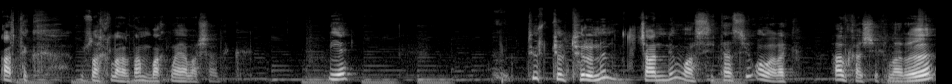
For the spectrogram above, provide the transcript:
artık uzaklardan bakmaya başladık. Niye? Türk kültürünün canlı vasıtası olarak halk aşıkları,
